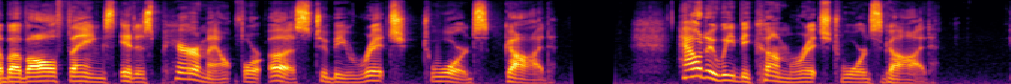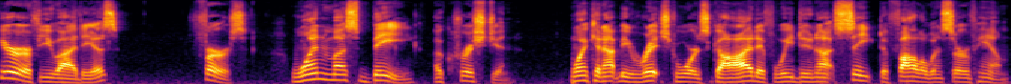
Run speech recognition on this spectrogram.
Above all things, it is paramount for us to be rich towards God. How do we become rich towards God? Here are a few ideas. First, one must be a Christian. One cannot be rich towards God if we do not seek to follow and serve Him.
